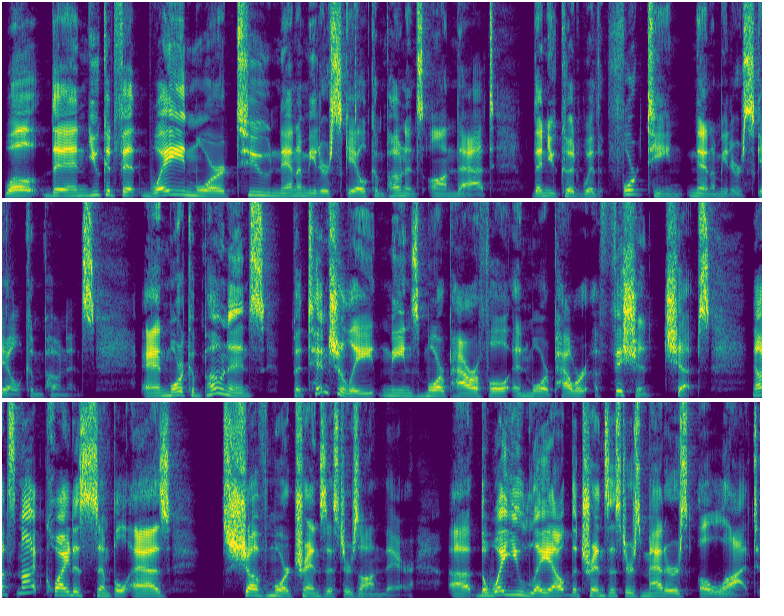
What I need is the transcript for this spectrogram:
Well, then you could fit way more 2 nanometer scale components on that than you could with 14 nanometer scale components. And more components potentially means more powerful and more power efficient chips. Now, it's not quite as simple as shove more transistors on there. Uh, the way you lay out the transistors matters a lot.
